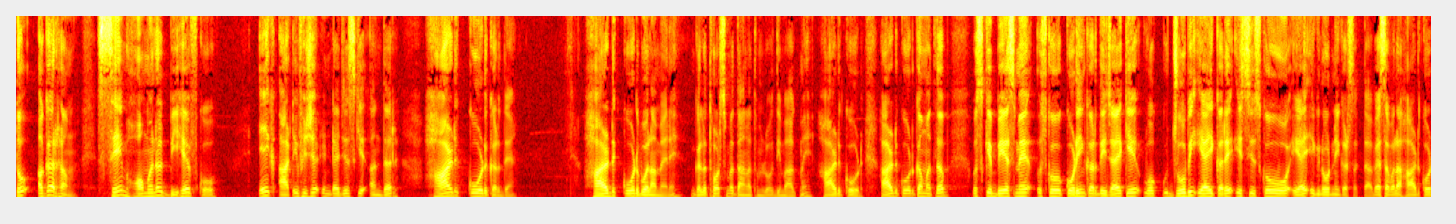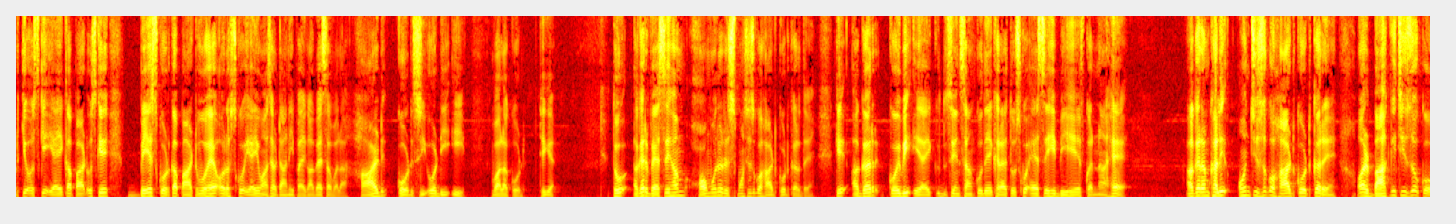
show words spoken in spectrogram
तो अगर हम सेम हॉर्मोनल बिहेव को एक आर्टिफिशियल इंटेलिजेंस के अंदर हार्ड कोड कर दें। हार्ड कोड बोला मैंने, गलत थॉट्स मत आना तुम लोग दिमाग में हार्ड कोड हार्ड कोड का मतलब उसके बेस में उसको कोडिंग कर दी जाए कि वो जो भी एआई करे, इस चीज़ को वो एआई इग्नोर नहीं कर सकता। वैसा वाला हार्ड कोड कि उसके एआई का पार्ट उसके बेस कोड का पार्ट वो है और उसको एआई वहाँ से हटा नहीं पाएगा। वैसा वाला। Hard code C O D E वाला कोड ठीक है? तो अगर वैसे हम हॉर्मोनल रिस्पॉन्सेज को हार्ड कोड कर दें कि अगर कोई भी ए आई दूसरे इंसान को देख रहा है तो उसको ऐसे ही बिहेव करना है। अगर हम खाली उन चीज़ों को हार्ड कोड करें और बाकी चीज़ों को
